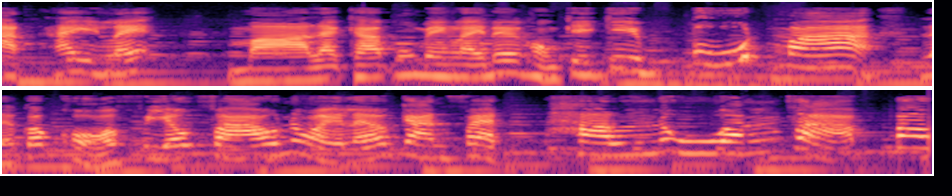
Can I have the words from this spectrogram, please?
อัดให้เละ มาแล้วครับมูเมงไรเดอร์ของกิกกี้บูทมา แล้วก็ขอเฟี้ยวฟ้าวหน่อยแล้วการแฟดฮัลลวงสามเป้า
